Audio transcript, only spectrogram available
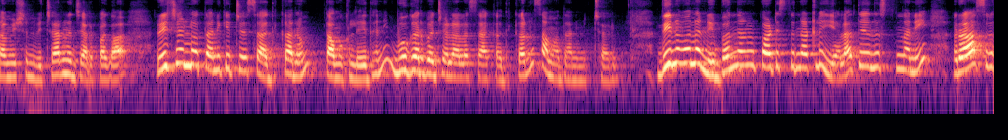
కమిషన్ విచారణ జరపగా రీచర్లో తనిఖీ చేసే అధికారం తమకు లేదని భూగర్భ జలాల శాఖ అధికారులు సమాధానమిచ్చారు. దీనివల్ల నిబంధనలు పాటిస్తున్నట్లు ఎలా తెలుస్తుందని రాష్ట్ర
